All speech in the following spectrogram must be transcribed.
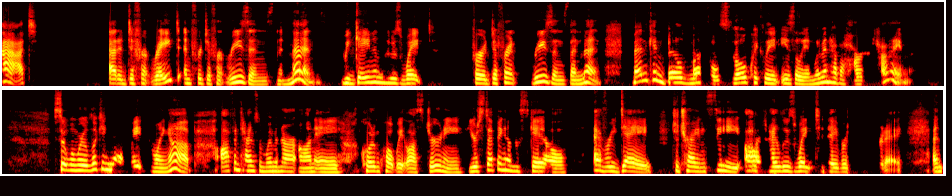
fat at a different rate and for different reasons than men. We gain and lose weight for different reasons than men. Men can build muscle so quickly and easily, and women have a harder time. So when we're looking at weight going up, oftentimes when women are on a quote unquote weight loss journey, you're stepping on the scale every day to try and see, oh, did I lose weight today versus yesterday? And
